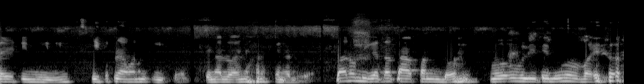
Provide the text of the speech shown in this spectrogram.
30 minutes. Ikot na ako ng ikot. Pinaluan niya ako ng pinaluan. Parang hindi ka tatapang doon. Mauulitin mo ba yun?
